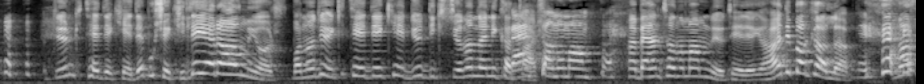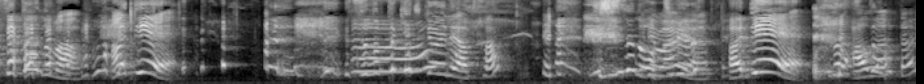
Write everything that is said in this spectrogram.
diyorum ki TDK'de bu şekilde yer almıyor. Bana diyor ki TDK diyor diksiyona nani katar. Ben tanımam. ha ben tanımam diyor TDK. Hadi bakalım. Nasıl tanımam? Hadi. Sınıfta keşke öyle yapsam. Düşünsene oturuyoruz. Hadi. Allah'tan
